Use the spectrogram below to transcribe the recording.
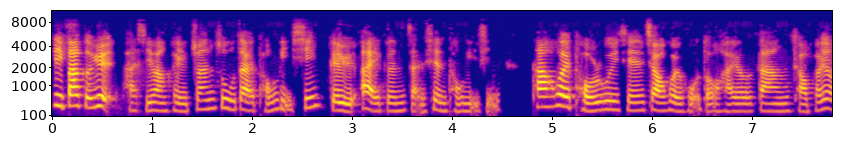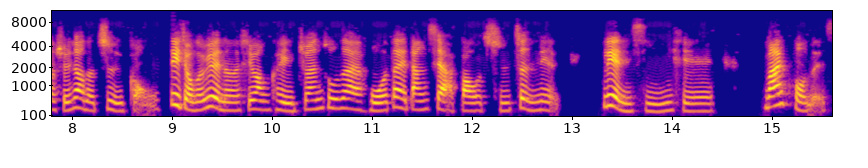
第八个月他希望可以专注在同理心，给予爱跟展现同理心。他会投入一些教会活动，还有当小朋友学校的志工。第九个月呢，希望可以专注在活在当下，保持正念，练习一些 mindfulness，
